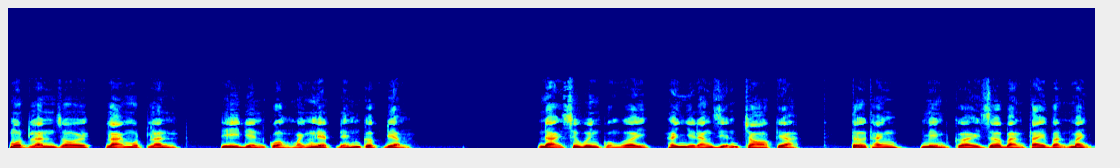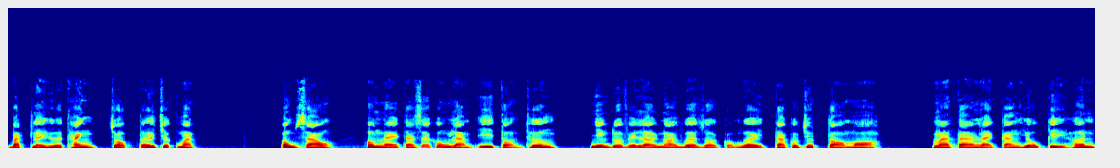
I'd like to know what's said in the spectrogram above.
Một lần rồi lại một lần, ý điên cuồng mãnh liệt đến cực điểm. Đại sư huynh của ngươi hình như đang diễn trò kìa. Tử Thanh mỉm cười giơ bàn tay vận mệnh bắt lấy hứa thanh chộp tới trước mặt. Không sao, hôm nay ta sẽ không làm y tổn thương, nhưng đối với lời nói vừa rồi của ngươi ta có chút tò mò. Mà ta lại càng hiếu kỳ hơn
